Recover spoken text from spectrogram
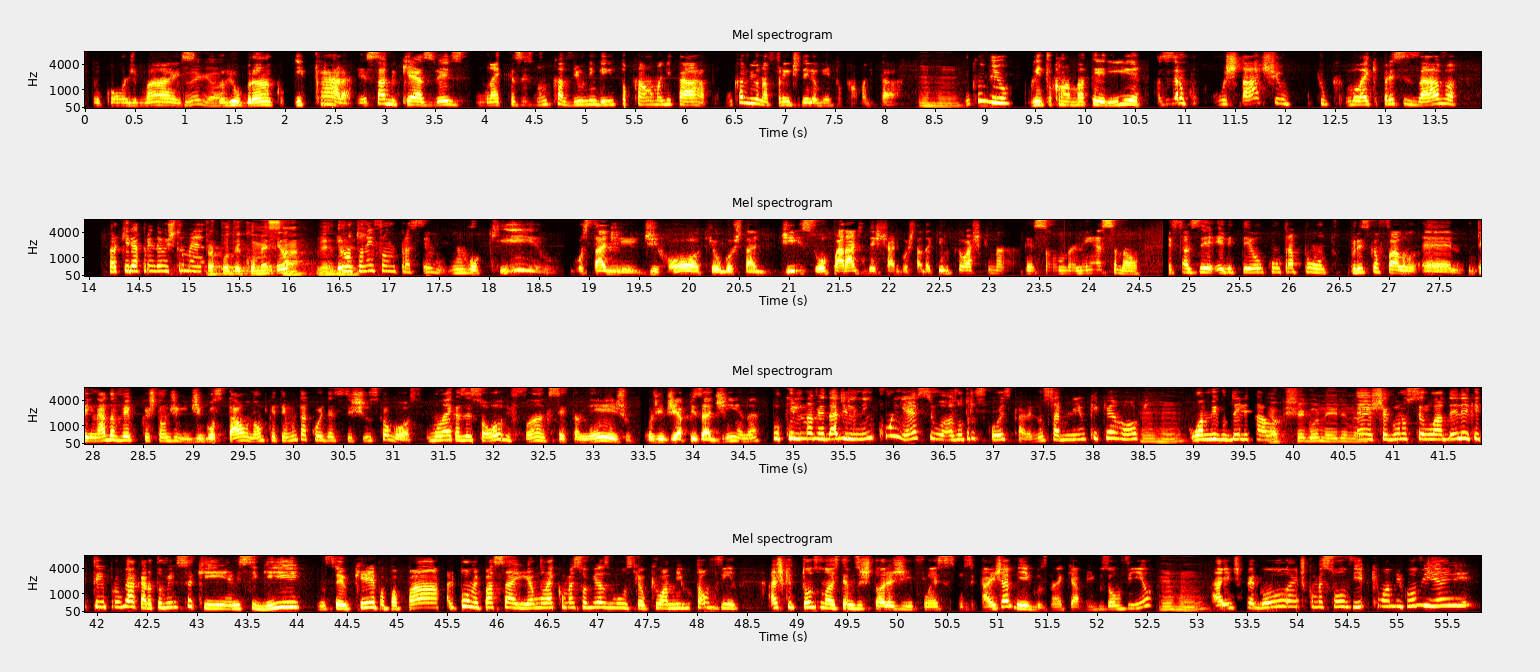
tocou onde mais? Legal. No Rio Branco. E, cara, sabe que é, às vezes, o moleque às vezes nunca viu ninguém tocar uma guitarra. pô. Nunca viu na frente dele alguém tocar uma guitarra. Uhum. Nunca viu. Alguém tocar uma bateria. Às vezes era o start que o moleque precisava para querer aprender o instrumento. Pra poder começar, verdade. Eu não tô nem falando pra ser um roqueiro, gostar de, de rock, ou gostar disso, ou parar de deixar de gostar daquilo, que eu acho que a intenção não é nem essa, não. É fazer ele ter o contraponto. Por isso que eu falo, é, não tem nada a ver com questão de, de gostar ou não, porque tem muita coisa desses estilos que eu gosto. O moleque às vezes só ouve funk, sertanejo, hoje em dia pisadinha, né? Porque ele, na verdade, ele nem conhece as outras coisas, cara. Ele não sabe nem o que que é rock. Uhum. O amigo dele tá lá. É o que chegou nele, né? É, chegou no celular dele, o que, que tem pra ouvir? Ah, cara, eu tô vendo isso aqui, é me seguir, não sei o que, papapá. Pô, me passa aí. Aí o moleque começa a ouvir as músicas, é o que o amigo tá ouvindo. Acho que todos nós temos histórias de influências musicais de amigos, né? Que amigos ouviam, Uhum. aí a gente pegou, a gente começou a ouvir porque um amigo ouvia e,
